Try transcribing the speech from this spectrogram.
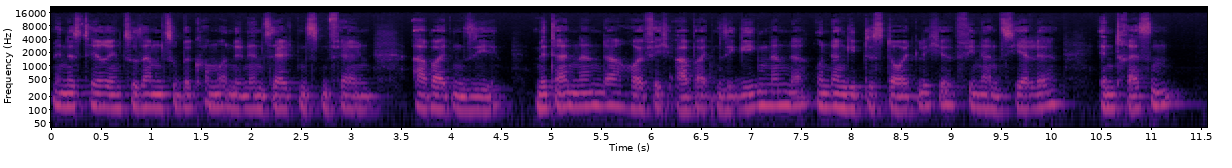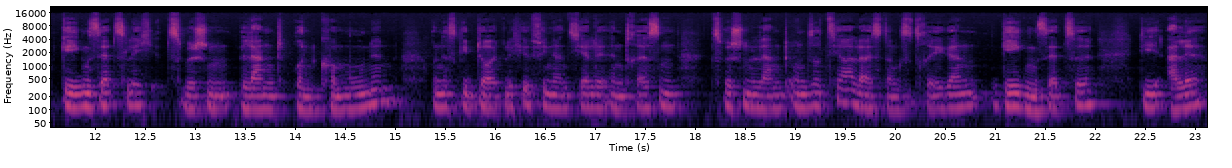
Ministerien zusammenzubekommen. Und in den seltensten Fällen arbeiten sie miteinander, häufig arbeiten sie gegeneinander und dann gibt es deutliche finanzielle Interessen gegensätzlich zwischen Land und Kommunen und es gibt deutliche finanzielle Interessen zwischen Land und Sozialleistungsträgern, Gegensätze, die alle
